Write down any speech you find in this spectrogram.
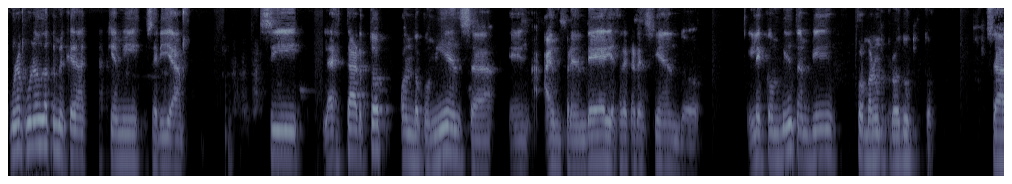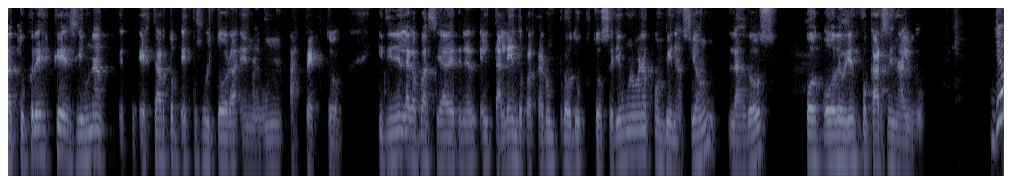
una, una, duda que me queda aquí a mí sería si la startup cuando comienza a emprender y a estar creciendo, le conviene también formar un producto. O sea, ¿tú crees que si una startup es consultora en algún aspecto y tiene la capacidad de tener el talento para crear un producto, sería una buena combinación las dos o, o debería enfocarse en algo? Yo,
